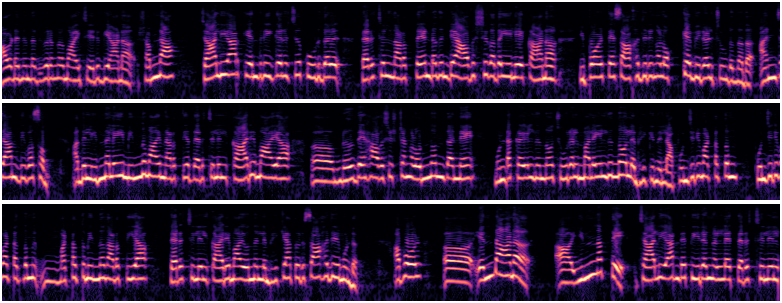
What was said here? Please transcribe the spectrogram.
അവിടെ നിന്ന് വിവരങ്ങളുമായി ചേരുകയാണ്. ഷംന ചാലിയാർ കേന്ദ്രീകരിച്ച് കൂടുതൽ തെരച്ചിൽ നടത്തേണ്ടതിന്റെ ആവശ്യകതയിലേക്കാണ് ഇപ്പോഴത്തെ സാഹചര്യങ്ങളൊക്കെ വിരൽ ചൂണ്ടുന്നത്. അഞ്ചാം ദിവസം അതിൽ ഇന്നലെയും ഇന്നുമായി നടത്തിയ തെരച്ചിലിൽ കാര്യമായ മൃതദേഹാവശിഷ്ടങ്ങൾ ഒന്നും തന്നെ മുണ്ടക്കയിൽ നിന്നോ ചൂരൽമലയിൽ നിന്നോ ലഭിക്കുന്നില്ല. പുഞ്ചിരിമട്ടത്തും പുഞ്ചിരിവട്ടത്തും മട്ടത്തും ഇന്ന് നടത്തിയ തെരച്ചിലിൽ കാര്യമായ ഒന്നും ലഭിക്കാത്ത ഒരു സാഹചര്യമുണ്ട്. അപ്പോൾ എന്താണ് ഇന്നത്തെ ചാലിയാറിന്റെ തീരങ്ങളിലെ തെരച്ചിലിൽ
